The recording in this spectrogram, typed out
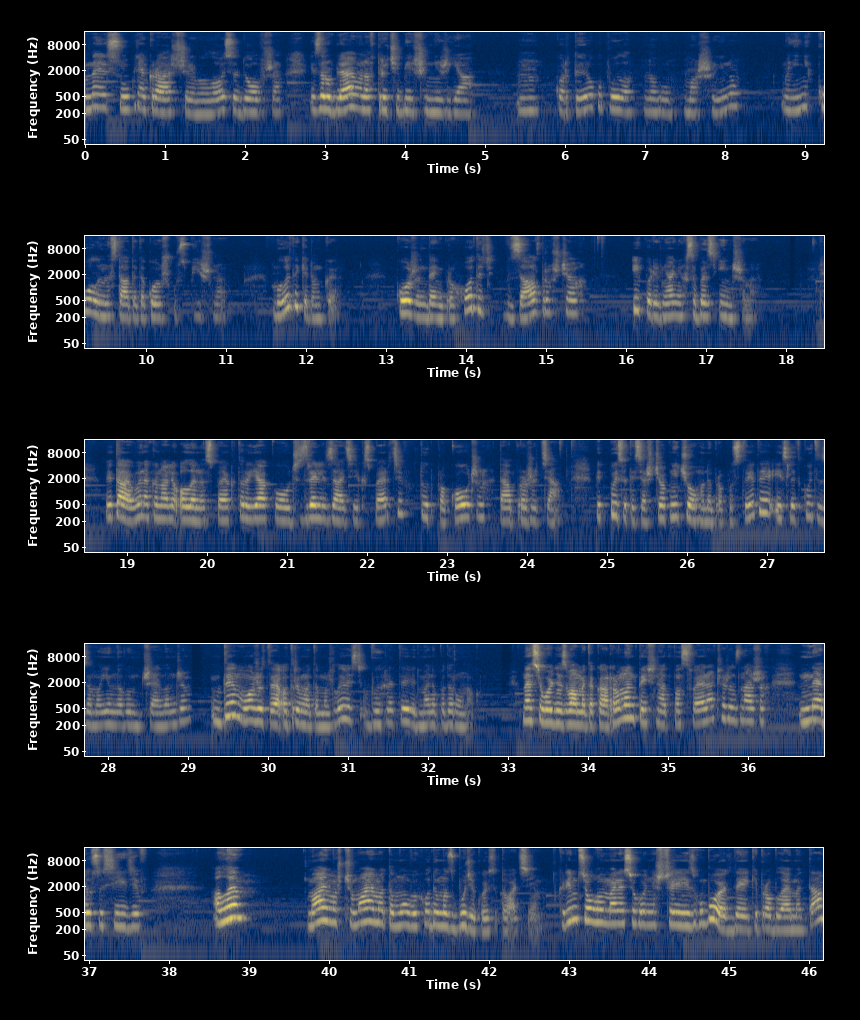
В неї сукня краще, і волосся довше, і заробляє вона втричі більше, ніж я. М, квартиру купила, нову машину. Мені ніколи не стати такою ж успішною. Були такі думки? Кожен день проходить в заздрощах і порівняннях себе з іншими. Вітаю! Ви на каналі Олени Спектор. Я коуч з реалізації експертів. Тут про коучинг та про життя. Підписуйтеся, щоб нічого не пропустити, і слідкуйте за моїм новим челенджем, де можете отримати можливість виграти від мене подарунок. На сьогодні з вами така романтична атмосфера через наших недосусідів. Але маємо, що маємо, тому виходимо з будь-якої ситуації. Крім цього, в мене сьогодні ще й з губою деякі проблеми, та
